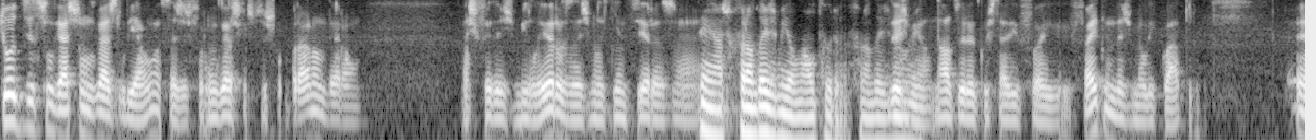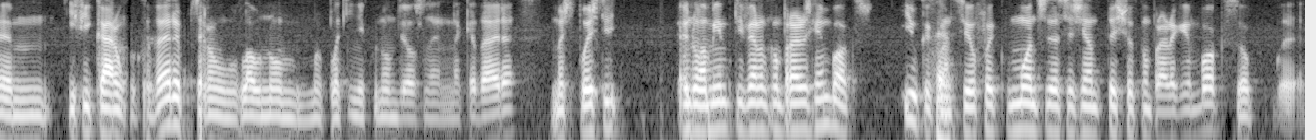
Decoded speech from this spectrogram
Todos esses lugares são lugares de leão, ou seja, foram lugares que as pessoas compraram, deram acho que foi 2 mil euros, 2.500 euros. Eh, Sim, acho que foram 2 mil na altura. Foram 2 mil. mil, na altura que o estádio foi feito, em 2004. Um, e ficaram com a cadeira, puseram lá o nome, uma plaquinha com o nome deles na, na cadeira, mas depois anualmente tiveram de comprar as Gameboxes. E o que certo. aconteceu foi que montes dessa gente deixou de comprar a Gamebox. Ou, uh,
